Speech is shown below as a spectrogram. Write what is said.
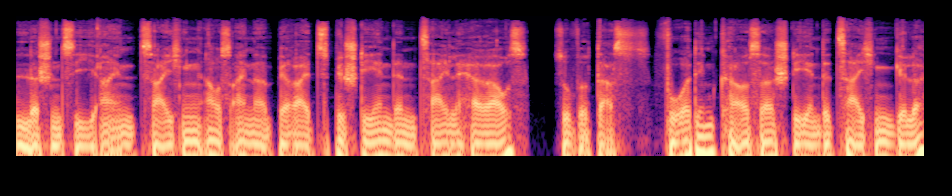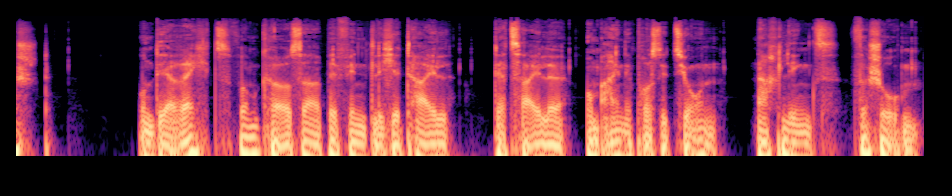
Löschen Sie ein Zeichen aus einer bereits bestehenden Zeile heraus, so wird das vor dem Cursor stehende Zeichen gelöscht und der rechts vom Cursor befindliche Teil der Zeile um eine Position nach links verschoben.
